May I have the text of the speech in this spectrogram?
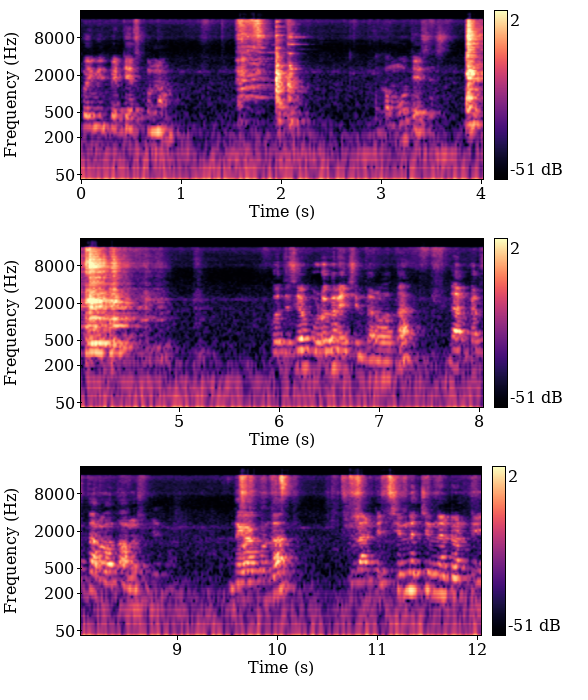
పొయ్యి మీద పెట్టేసుకున్నాం. ఒక మూత వేసేస్తాం. కొద్దిసేపు ఉడకనిచ్చిన తర్వాత దానికంత తర్వాత ఆలోచన చేద్దాం. అంతేకాకుండా ఇలాంటి చిన్న చిన్నటువంటి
